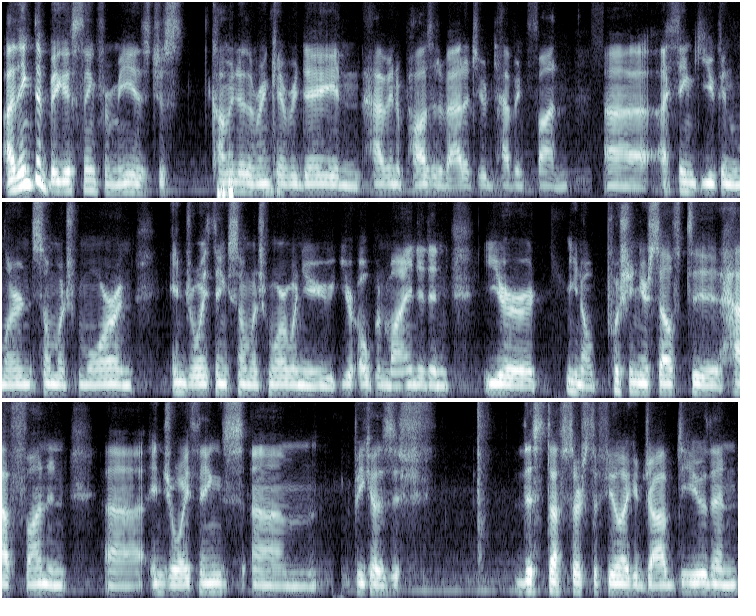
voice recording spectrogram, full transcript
I think the biggest thing for me is just coming to the rink every day and having a positive attitude and having fun. Uh, I think you can learn so much more and enjoy things so much more when you you're open minded and you're you know pushing yourself to have fun and uh, enjoy things. Um, because if this stuff starts to feel like a job to you, then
